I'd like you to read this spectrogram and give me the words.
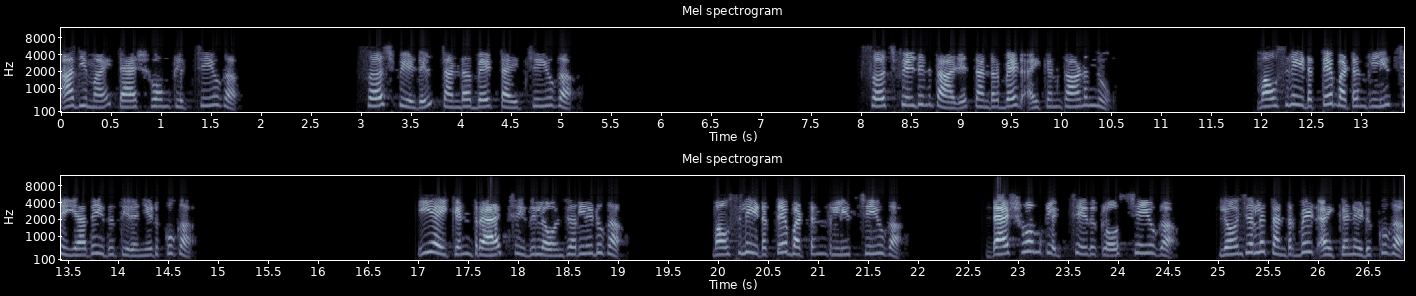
ആദ്യമായി ഡാഷ് ഹോം ക്ലിക്ക് ചെയ്യുക. സെർച്ച് ഫീൽഡിൽ തണ്ടർബേഡ് ടൈപ്പ് ചെയ്യുക. സെർച്ച് ഫീൽഡിന് താഴെ തണ്ടർബേഡ് ഐക്കൺ കാണുന്നു. മൗസിലെ ഇടത്തെ ബട്ടൺ റിലീസ് ചെയ്യാതെ ഇത് തിരഞ്ഞെടുക്കുക. ഈ ഐക്കൺ ഡ്രാഗ് ചെയ്ത് ലോഞ്ചറിൽ ഇടുക. മൗസിലെ ഇടത്തെ ബട്ടൺ റിലീസ് ചെയ്യുക. ഡാഷ് ഹോം ക്ലിക്ക് ചെയ്ത് ക്ലോസ് ചെയ്യുക. ലോഞ്ചറിലെ തണ്ടർബേഡ് ഐക്കൺ എടുക്കുക.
